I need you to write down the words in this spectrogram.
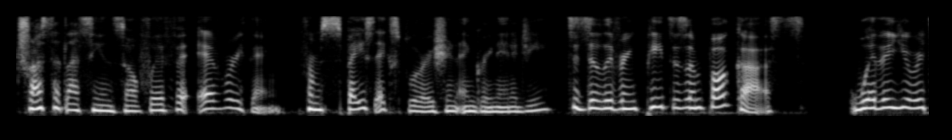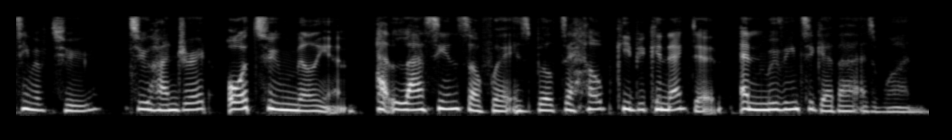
trust Atlassian software for everything from space exploration and green energy to delivering pizzas and podcasts. Whether you're a team of two, 200, or 2 million, Atlassian software is built to help keep you connected and moving together as one.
